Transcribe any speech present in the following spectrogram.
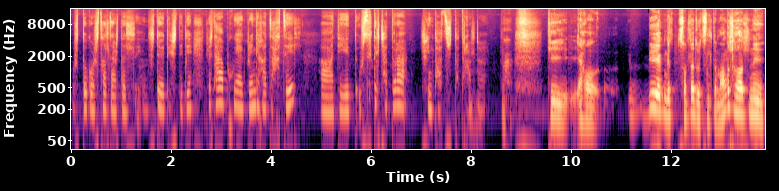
өртөг урсгал зардал өндөртэй байдаг штэ тий. Тэгэхээр та бүхэн яг брендийнхаа зах зээл аа тэгээд өрсөлдөх чадвараа хэрхэн тооцож тодорхойлж байгаа. Тий яг гоо би яг ингээд судлаад үзсэн л да Монгол хоолны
